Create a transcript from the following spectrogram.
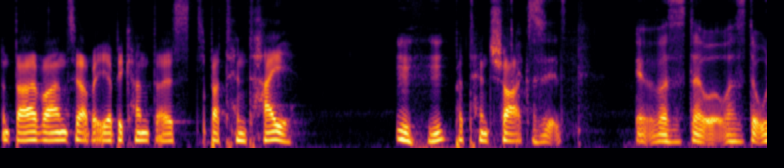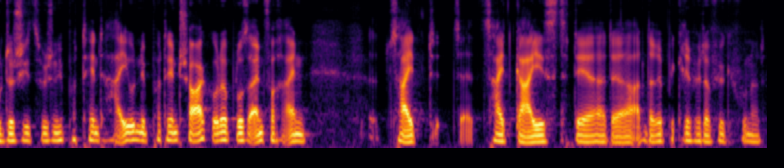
und da waren sie aber eher bekannt als die Patentei. Mhm. Patent Sharks. Also jetzt, was, ist der, was ist der Unterschied zwischen dem Patent Hai und dem Patent Shark oder bloß einfach ein Zeit, Zeitgeist, der, der andere Begriffe dafür gefunden hat?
